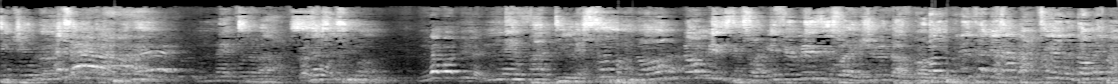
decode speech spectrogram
teaching you. ẹsẹ̀ kí n bá rẹ̀. next verse. Never delay. Never delay. Sábà náà. Don't miss this one. If you miss this one, you shouldn't have come. Obìnrin sẹ́ni sábà tí ẹnu dọ́mẹ́bà.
